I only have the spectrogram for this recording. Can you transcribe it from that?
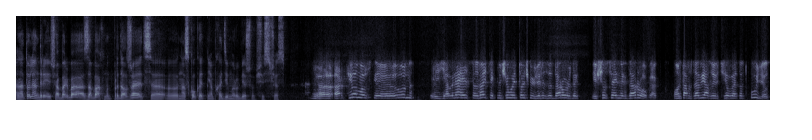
Анатолий Андреевич, а борьба за Бахмут продолжается? Э, насколько это необходимый рубеж вообще сейчас? Э, Артемовск, он является, знаете, ключевой точкой железнодорожных и шоссейных дорогах. Он там завязывает все в этот узел,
